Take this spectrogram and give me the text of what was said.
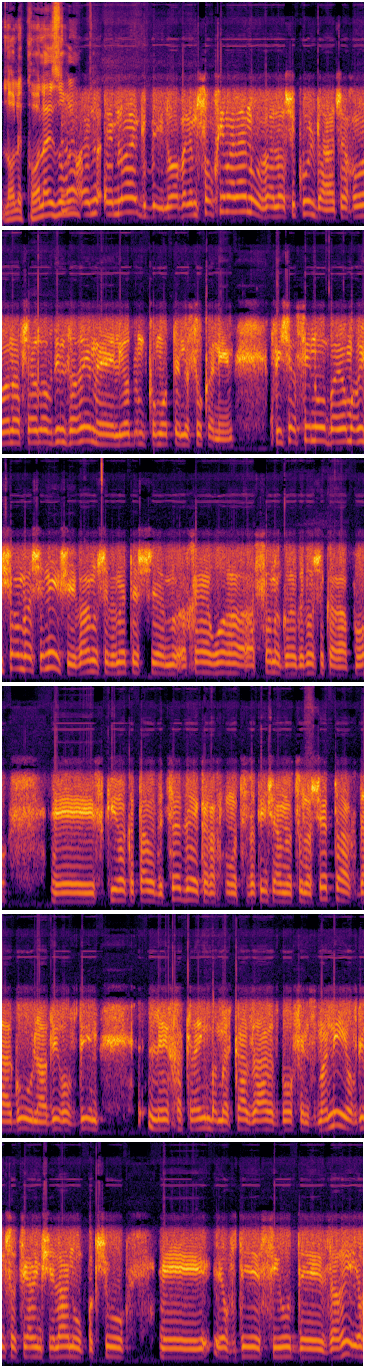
לא לכל האזורים? לא, הם, הם לא הגבילו, אבל הם סומכים עלינו ועל השיקול דעת שאנחנו לא נאפשר לעובדים זרים אה, להיות במקומות אה, מסוכנים כפי שעשינו ביום הראשון והשני, שהבנו שבאמת יש, אה, אחרי האירוע, האסון הגדול שקרה פה הזכיר הכתב ובצדק, אנחנו, הצוותים שלנו יצאו לשטח, דאגו להעביר עובדים לחקלאים במרכז הארץ באופן זמני, עובדים סוציאליים שלנו פגשו אה, עובדי סיעוד אה, זרים, או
